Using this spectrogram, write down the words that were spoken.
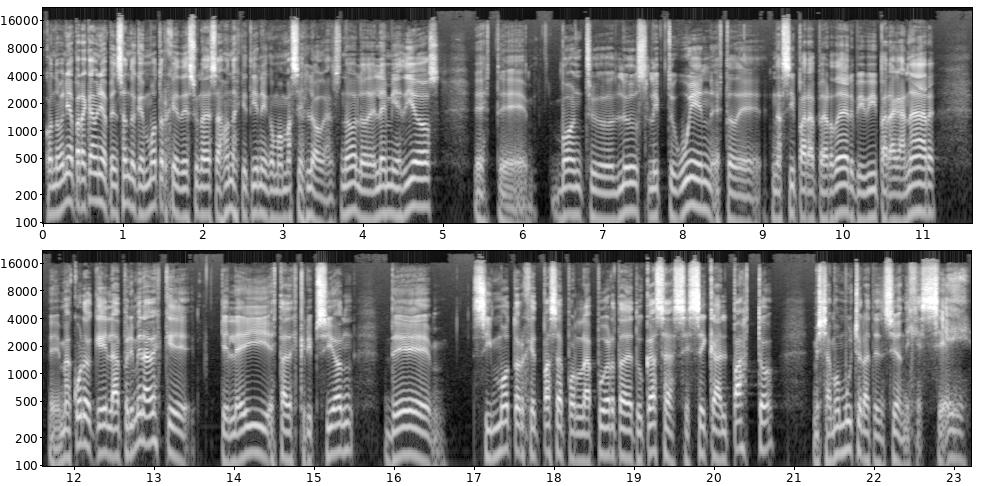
cuando venía para acá venía pensando que Motorhead es una de esas bandas que tiene como más eslogans, ¿no? Lo de Lemmy es Dios, este, Born to Lose, Live to Win, esto de nací para perder, viví para ganar. Eh, me acuerdo que la primera vez que, leí esta descripción de si Motorhead pasa por la puerta de tu casa, se seca el pasto, me llamó mucho la atención. Dije, sí,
